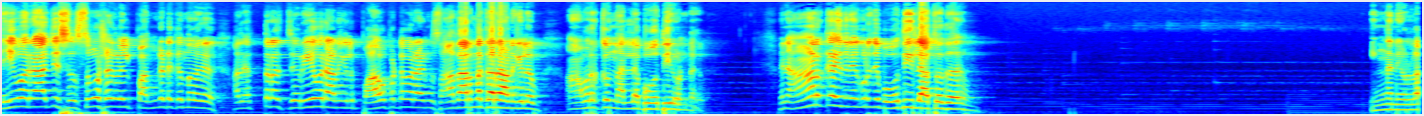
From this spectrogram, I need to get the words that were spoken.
ദൈവരാജ്യ ശുശ്രൂഷകളിൽ പങ്കെടുക്കുന്നവർ അത് എത്ര ചെറിയവരാണെങ്കിലും പാവപ്പെട്ടവരാണെങ്കിലും സാധാരണക്കാരാണെങ്കിലും അവർക്കും നല്ല ബോധ്യമുണ്ട്. പിന്നെ ആർക്കാണ് ഇതിനെക്കുറിച്ച് ബോധ്യമില്ലാത്തത്? ഇങ്ങനെയുള്ള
